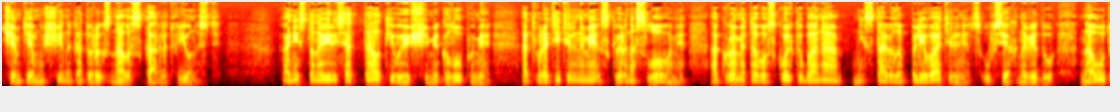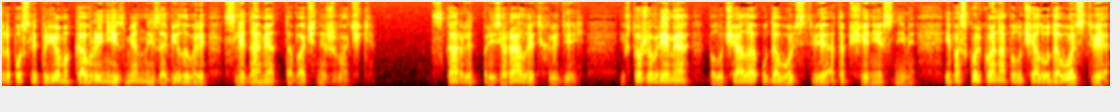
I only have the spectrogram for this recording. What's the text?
чем те мужчины, которых знала Скарлетт в юности. Они становились отталкивающими, глупыми, отвратительными сквернословами, а кроме того, сколько бы она ни ставила плевательниц у всех на виду, на утро после приема ковры неизменно изобиловали следами от табачной жвачки. Скарлетт презирала этих людей и в то же время получала удовольствие от общения с ними, и поскольку она получала удовольствие,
